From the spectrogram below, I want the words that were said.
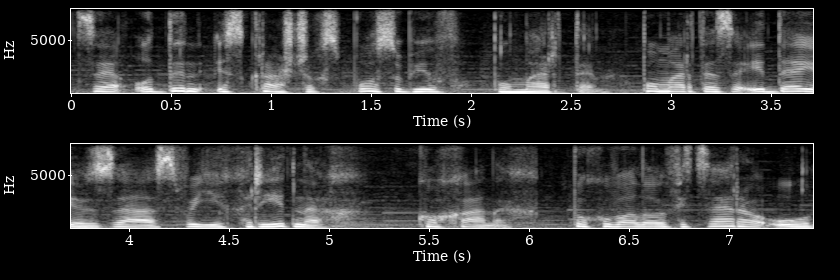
Це один із кращих способів померти. Померти за ідею за своїх рідних, коханих. Поховали офіцера у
